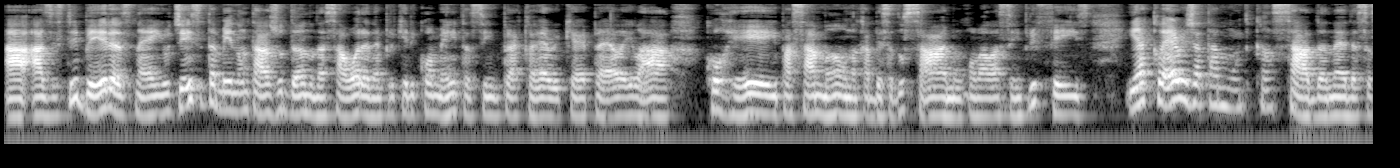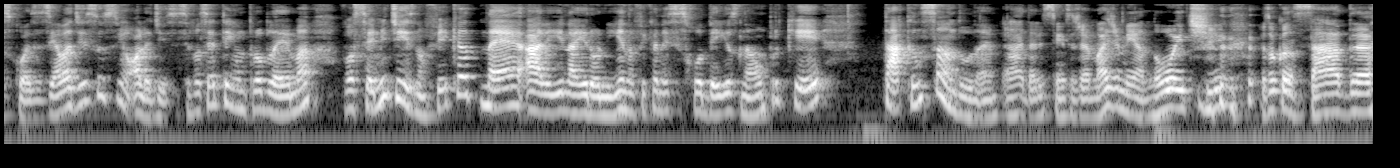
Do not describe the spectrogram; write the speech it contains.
a, as estribeiras, né? E o Jace também não tá ajudando nessa hora, né? Porque ele comenta assim pra Clary que é pra ela ela ir lá correr e passar a mão na cabeça do Simon, como ela sempre fez. E a Clary já tá muito cansada, né, dessas coisas. E ela disse assim: olha, disse, se você tem um problema, você me diz, não fica, né, ali na ironia, não fica nesses rodeios, não, porque tá cansando, né? Ah, dá licença, já é mais de meia-noite, eu tô cansada.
